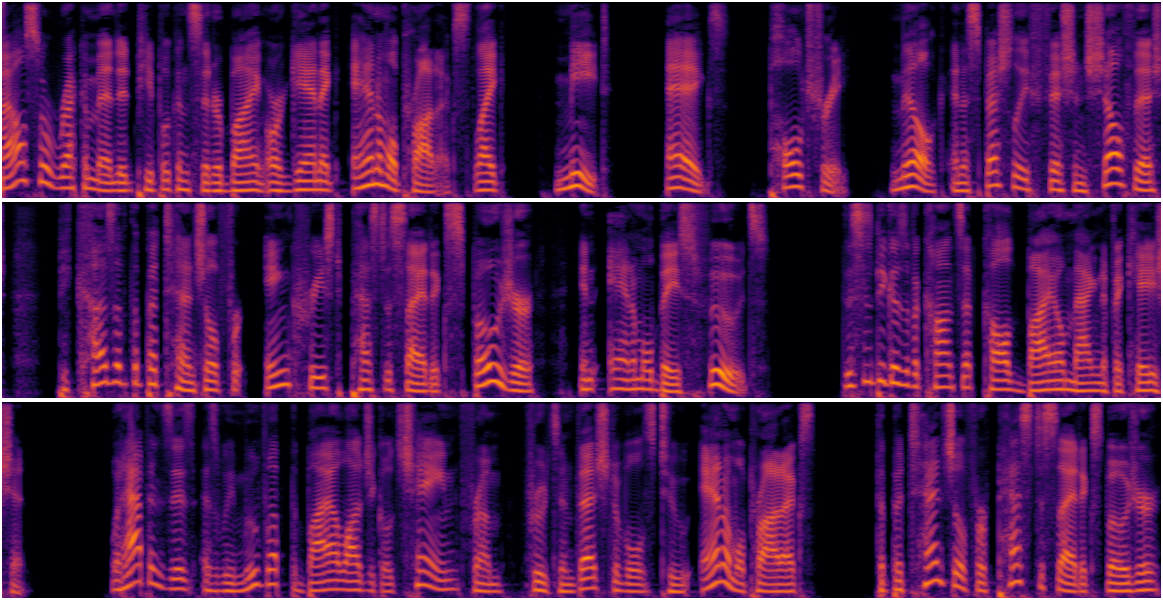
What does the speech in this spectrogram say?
I also recommended people consider buying organic animal products like meat, eggs, poultry, milk, and especially fish and shellfish because of the potential for increased pesticide exposure in animal based foods. This is because of a concept called biomagnification. What happens is, as we move up the biological chain from fruits and vegetables to animal products, the potential for pesticide exposure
